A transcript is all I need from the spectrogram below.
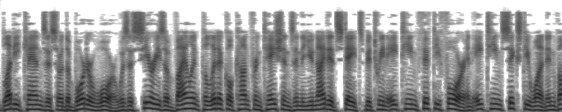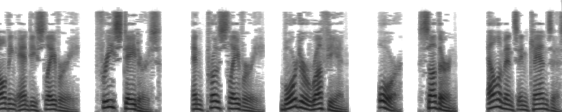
Bloody Kansas or the Border War was a series of violent political confrontations in the United States between 1854 and 1861 involving anti-slavery, free staters, and pro-slavery, border ruffian, or Southern elements in Kansas.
